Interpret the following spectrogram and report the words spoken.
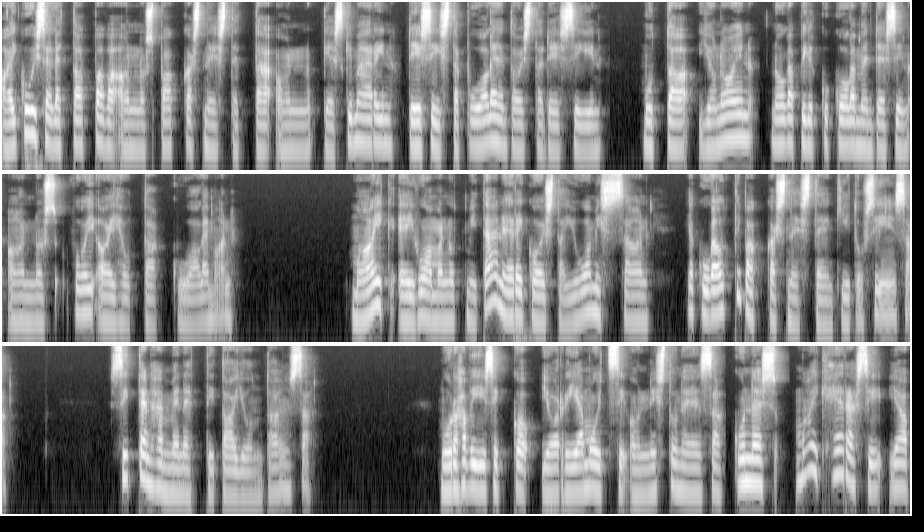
Aikuiselle tappava annos pakkasnestettä on keskimäärin desistä puolentoista desiin mutta jo noin 0,3 desin annos voi aiheuttaa kuoleman. Mike ei huomannut mitään erikoista juomissaan ja kulautti pakkasnesteen kitusiinsa. Sitten hän menetti tajuntansa. Murhaviisikko jo riemuitsi onnistuneensa, kunnes Mike heräsi ja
